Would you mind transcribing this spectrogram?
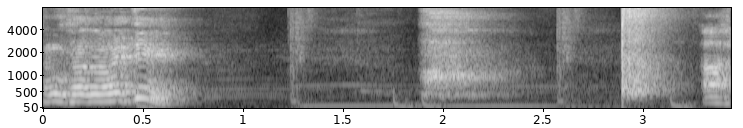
한국 사전 화이팅! 후. 아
